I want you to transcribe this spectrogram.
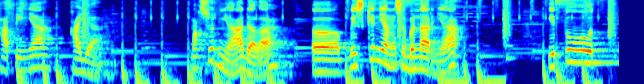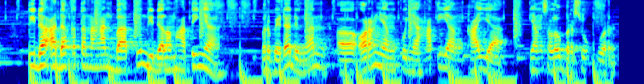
hatinya kaya. Maksudnya adalah uh, miskin yang sebenarnya itu tidak ada ketenangan batin di dalam hatinya. Berbeda dengan uh, orang yang punya hati yang kaya, yang selalu bersyukur.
